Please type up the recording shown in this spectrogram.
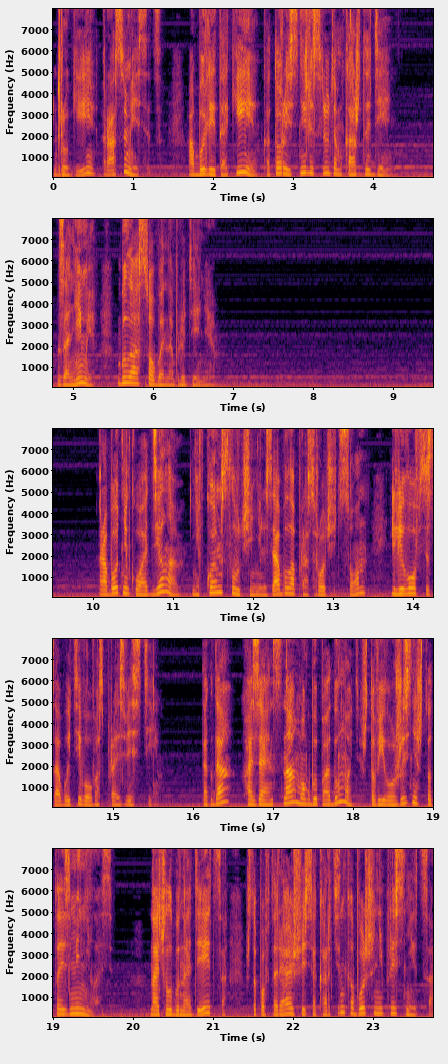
другие – раз в месяц, а были и такие, которые снились людям каждый день. За ними было особое наблюдение – Работнику отдела ни в коем случае нельзя было просрочить сон или вовсе забыть его воспроизвести. Тогда хозяин сна мог бы подумать, что в его жизни что-то изменилось. Начал бы надеяться, что повторяющаяся картинка больше не приснится,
